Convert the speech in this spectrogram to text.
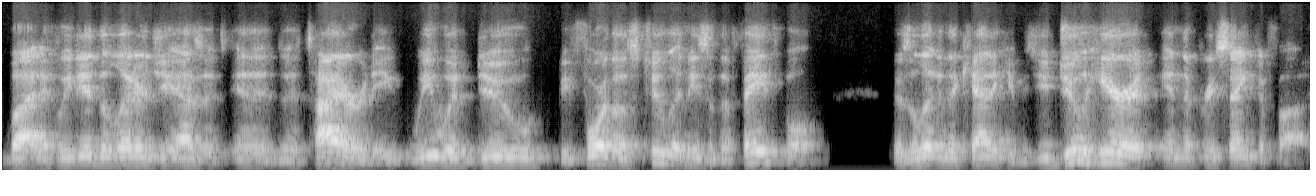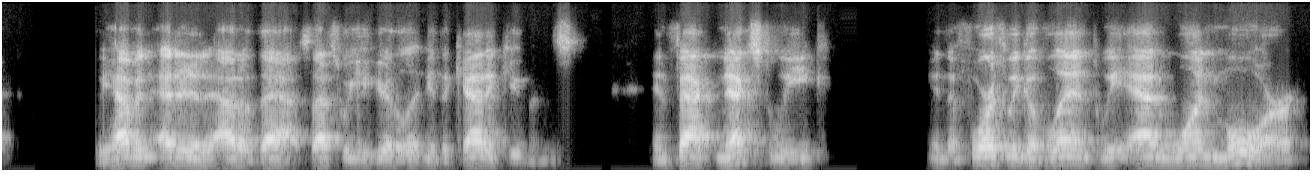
But if we did the liturgy as it in its entirety, we would do before those two litanies of the faithful, there's a litany of the catechumens. You do hear it in the pre-sanctified. We haven't edited it out of that. So that's where you hear the litany of the catechumens. In fact, next week, in the fourth week of Lent, we add one more,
